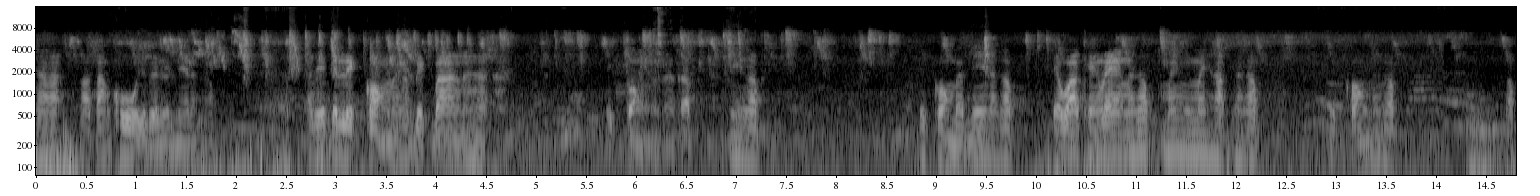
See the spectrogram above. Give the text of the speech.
นะฮะขาตั้งคู่จะเป็นแบบนี้นะครับ อันนี้เป็นเหล็กกล่องนะครับ เหล็กบางนะฮะเหล็กกล่องนะครับ นี่ครับเหล็กกล่องแบบนี้นะครับ แต่ว่าแข็งแรงนะครับ ไม่ไม่หักนะครับเหล็กกล่องนะครับครับ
